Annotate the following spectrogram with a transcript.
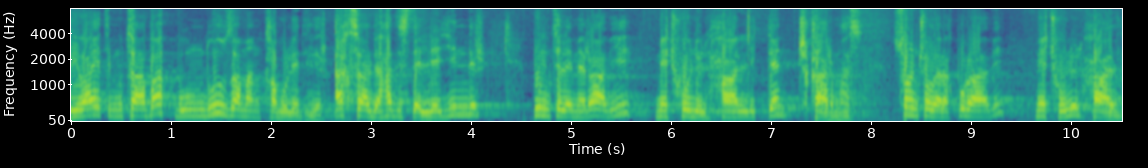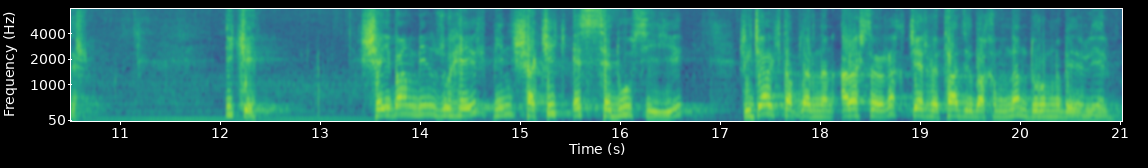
rivayeti mutabat bulunduğu zaman kabul edilir. Aksi halde hadiste leyindir. Bu niteleme raviyi meçhulül hallikten çıkarmaz. Sonuç olarak bu ravi meçhulül haldir. 2. Şeyban bin Zuheyr bin Şakik Es-Sedusi'yi rical kitaplarından araştırarak cerh ve tadil bakımından durumunu belirleyelim.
